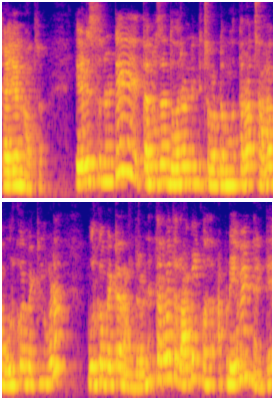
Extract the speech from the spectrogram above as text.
కళ్యాణ్ మాత్రం. ఏడుస్తుంటే తనుజ దూరం నుండి చూడడము తర్వాత చాలా ఊరుకోబెట్టిన కూడా ఊరుకోబెట్టారు అందరూని. తర్వాత లోపలికి అప్పుడు ఏమైందంటే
